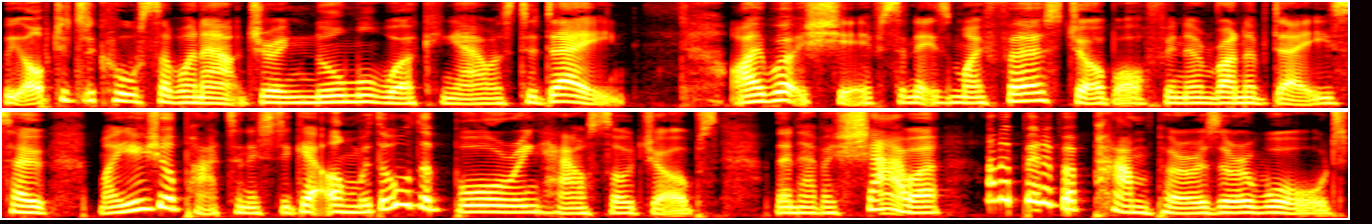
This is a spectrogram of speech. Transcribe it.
we opted to call someone out during normal working hours today. I work shifts and it is my first job off in a run of days, so my usual pattern is to get on with all the boring household jobs, then have a shower and a bit of a pamper as a reward.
